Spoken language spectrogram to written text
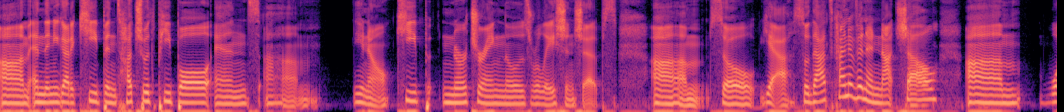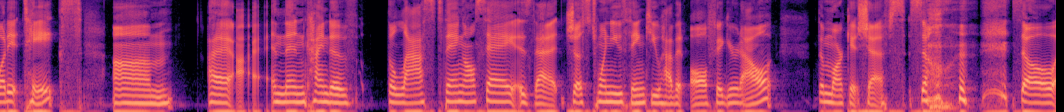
Um, and then you got to keep in touch with people and, um, you know, keep nurturing those relationships. Um, so, yeah, so that's kind of in a nutshell um, what it takes. Um, I, I and then kind of the last thing I'll say is that just when you think you have it all figured out, the market shifts. So so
